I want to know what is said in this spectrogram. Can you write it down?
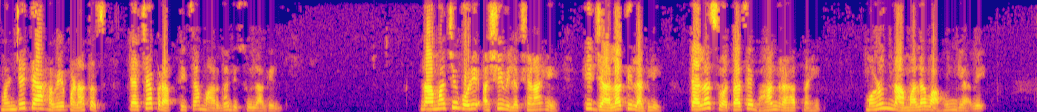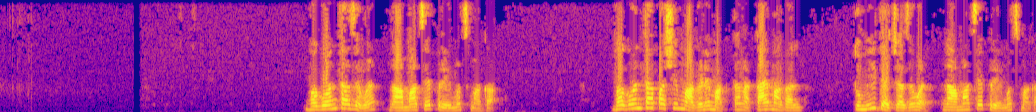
म्हणजे त्या हवेपणातच त्याच्या प्राप्तीचा मार्ग दिसू लागेल. नामाची गोळी अशी विलक्षण आहे की ज्याला ती लागली त्याला स्वतःचे भान राहत नाही. म्हणून नामाला वाहून घ्यावे. भगवंताजवळ नामाचे प्रेमच मागा. भगवंतापाशी मागणे मागताना काय मागाल? तुम्ही त्याच्याजवळ नामाचे प्रेमच मागा.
